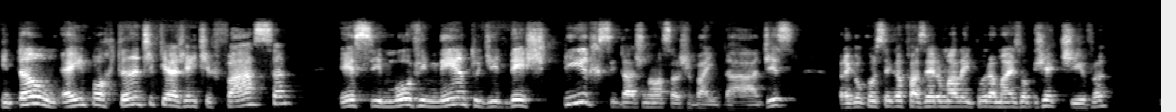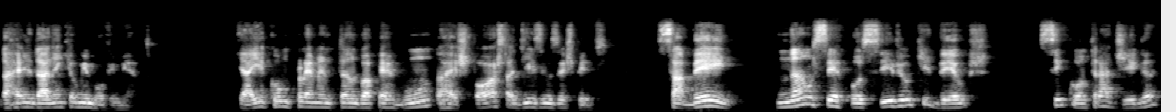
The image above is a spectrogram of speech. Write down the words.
Então, é importante que a gente faça esse movimento de despir-se das nossas vaidades, para que eu consiga fazer uma leitura mais objetiva da realidade em que eu me movimento. E aí, complementando a pergunta, a resposta, dizem os Espíritos: Sabei não ser possível que Deus se contradiga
